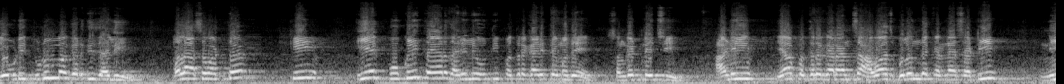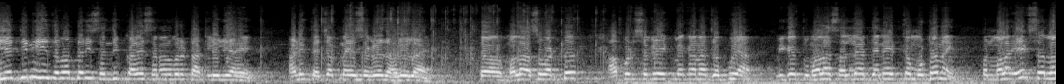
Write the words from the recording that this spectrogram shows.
एवढी तुडुंब गर्दी झाली. मला असं वाटतं की ही एक पोकळी तयार झालेली होती पत्रकारितेमध्ये संघटनेची. आणि या पत्रकारांचा आवाज बुलंद करण्यासाठी नियतीने ही जबाबदारी संदीप काळे सरांवर टाकलेली आहे आणि त्याच्यातनं हे सगळं झालेलं आहे. तर मला असं वाटतं आपण सगळे एकमेकांना जपूया. मी काही तुम्हाला सल्ला देण्या इतका मोठा नाही पण मला एक सल्ला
